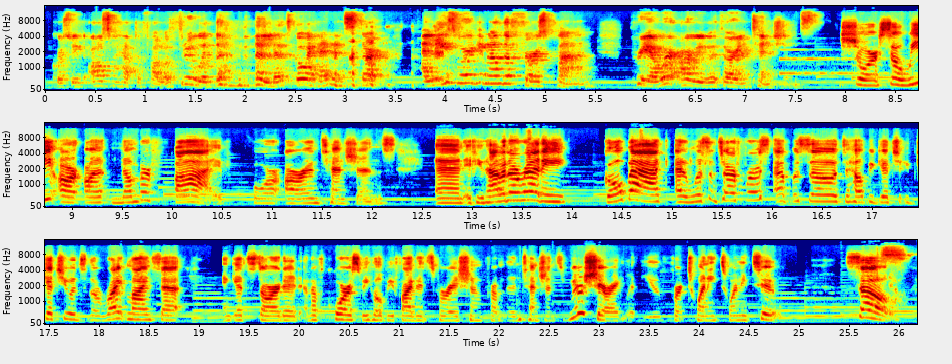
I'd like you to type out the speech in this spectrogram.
Of course, we also have to follow through with them, but let's go ahead and start at least working on the first plan. Priya, where are we with our intentions? Sure. So we are on number five for our intentions. And if you haven't already, go back and listen to our first episode to help you get you get you into the right mindset and get started. And of course, we hope you find inspiration from the intentions we're sharing with you for 2022. So,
